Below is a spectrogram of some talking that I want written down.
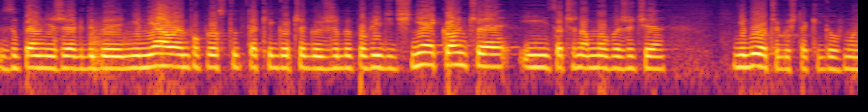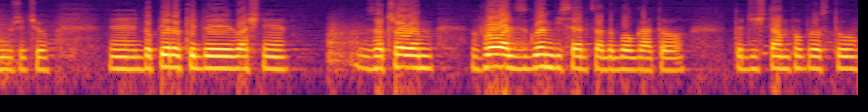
zupełnie, że jak gdyby nie miałem po prostu takiego czegoś, żeby powiedzieć nie, kończę i zaczynam nowe życie. Nie było czegoś takiego w moim życiu. Y, dopiero kiedy właśnie zacząłem wołać z głębi serca do Boga, to, to gdzieś tam po prostu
